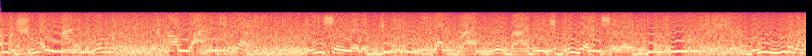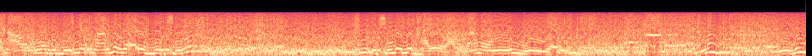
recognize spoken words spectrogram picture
ama şuna iman edeceğiz. Allah ister iyi şeylere hükmetsin ister bize zahiri küfür veren şeylere hükmetsin bunun mutlaka altında bir hükmet vardır ve o hükmet içinde bir hayır vardır ama onu biz bilmeyebiliriz. Tamam? Onu biz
